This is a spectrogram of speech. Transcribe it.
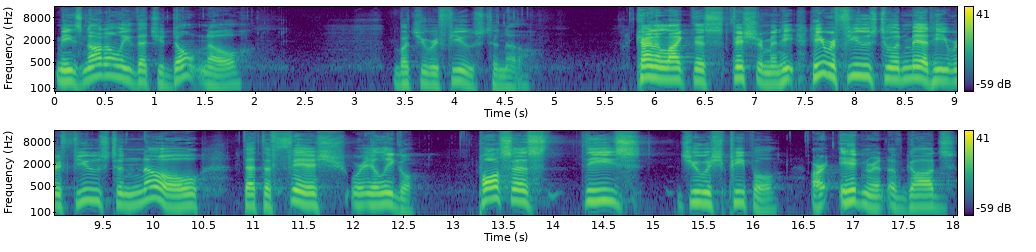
means not only that you don't know, but you refuse to know. Kind of like this fisherman. He, he refused to admit, he refused to know that the fish were illegal. Paul says these Jewish people are ignorant of God's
